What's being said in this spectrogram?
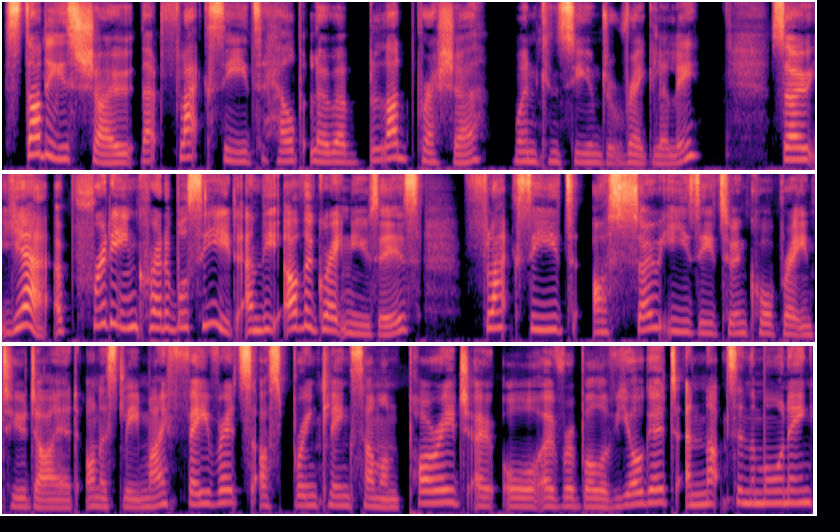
Studies show that flax seeds help lower blood pressure when consumed regularly. So, yeah, a pretty incredible seed. And the other great news is flax seeds are so easy to incorporate into your diet. Honestly, my favorites are sprinkling some on porridge or, or over a bowl of yogurt and nuts in the morning.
